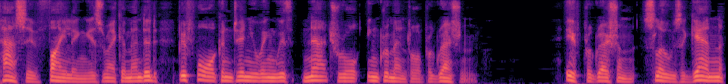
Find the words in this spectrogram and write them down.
passive filing is recommended before continuing with natural incremental progression. If progression slows again,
